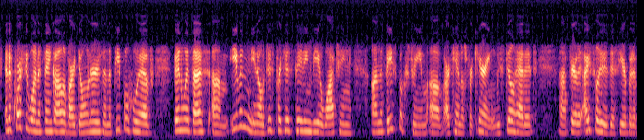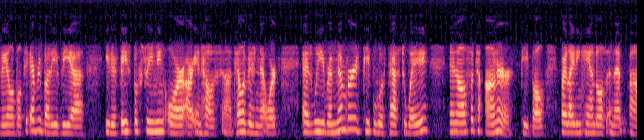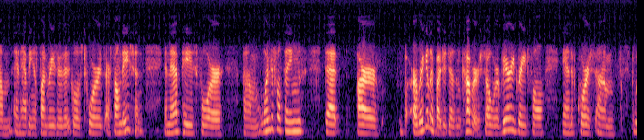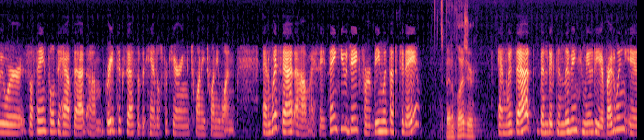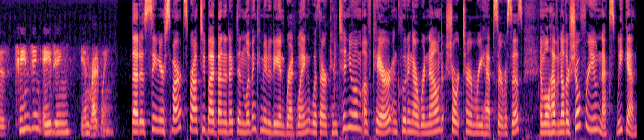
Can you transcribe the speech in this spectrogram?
And of course, we want to thank all of our donors and the people who have been with us, um, even you know, just participating via watching on the Facebook stream of our Candles for Caring. We still had it uh, fairly isolated this year, but available to everybody via either Facebook streaming or our in-house uh, television network, as we remembered people who have passed away, and also to honor people by lighting candles and that um, and having a fundraiser that goes towards our foundation, and that pays for um, wonderful things that our our regular budget doesn't cover. So we're very grateful, and of course. Um, we were so thankful to have that um, great success of the Candles for Caring 2021. And with that, um, I say thank you, Jake, for being with us today. It's been a pleasure. And with that, Benedictine Living Community of Red Wing is changing aging in Red Wing. That is Senior Smarts, brought to you by Benedictine Living Community in Red Wing, with our continuum of care, including our renowned short term rehab services. And we'll have another show for you next weekend.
